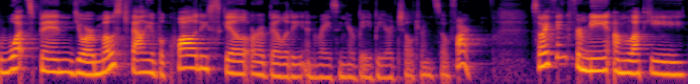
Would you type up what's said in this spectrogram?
What's been your most valuable quality, skill, or ability in raising your baby or children so far? So I think for me, I'm lucky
